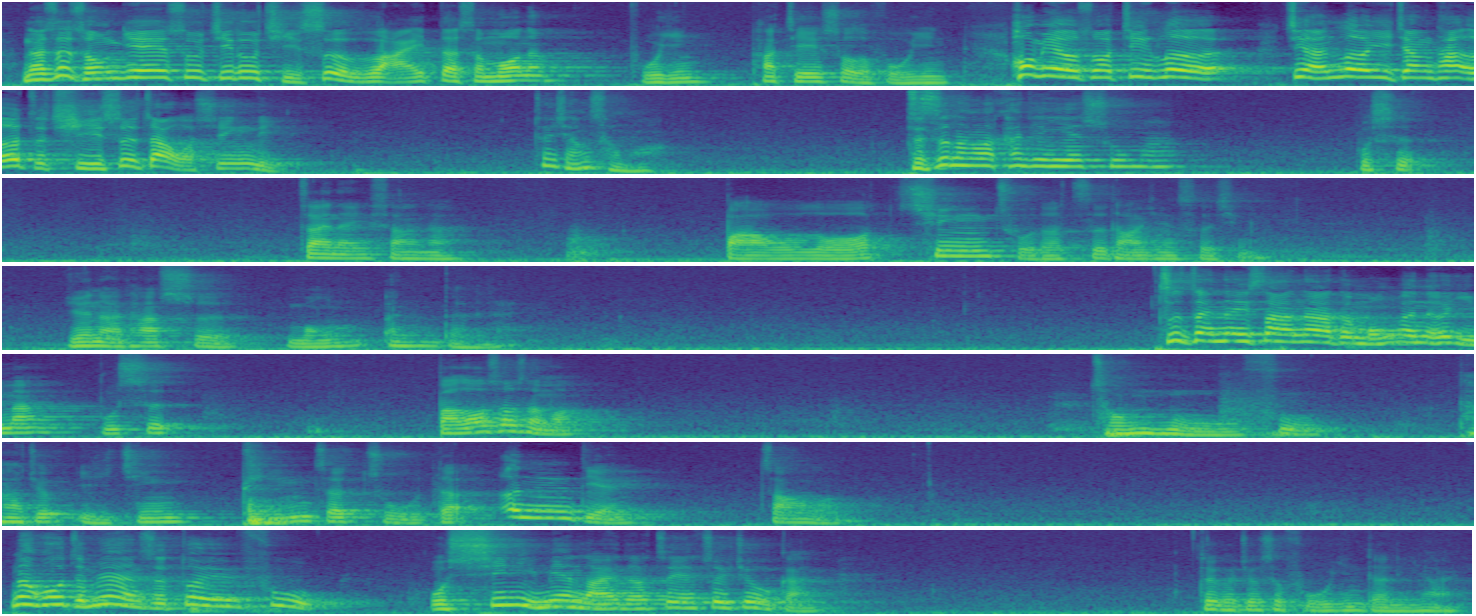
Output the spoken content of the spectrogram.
那是从耶稣基督启示来的什么呢？福音，他接受了福音。后面又说，既乐，既然乐意将他儿子启示在我心里，在讲什么？只是让他看见耶稣吗？不是，在那一刹那，保罗清楚的知道一件事情：，原来他是蒙恩的人，是在那一刹那的蒙恩而已吗？不是。保罗说什么？从母腹，他就已经凭着主的恩典招了。那我怎么样子对付我心里面来的这些罪疚感？这个就是福音的厉害。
